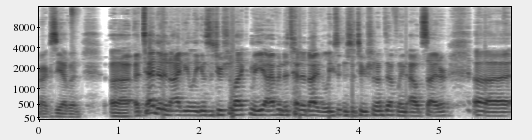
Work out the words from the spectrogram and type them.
right? Because you haven't uh, attended an Ivy League institution like me. I haven't attended an Ivy League institution. I'm definitely an outsider. Uh,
